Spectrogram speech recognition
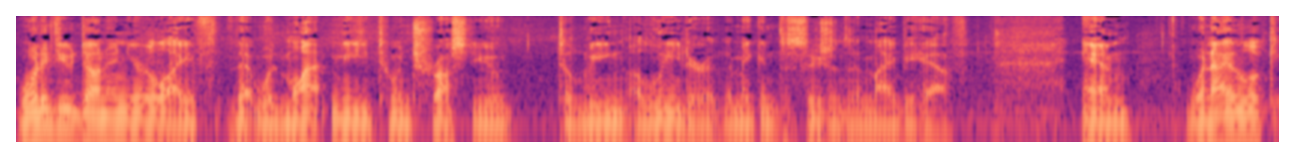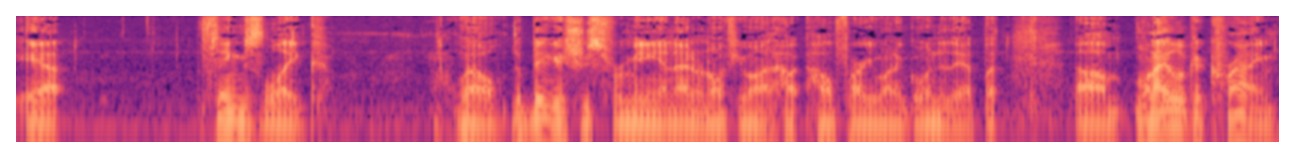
What have you done in your life that would want me to entrust you to being a leader, to making decisions on my behalf? And when I look at things like, well, the big issues for me, and I don't know if you want how, how far you want to go into that, but um, when I look at crime,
